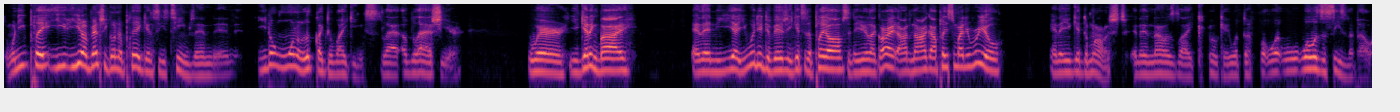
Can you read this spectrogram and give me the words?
when you play, you you're eventually going to play against these teams, and, and you don't want to look like the Vikings la- of last year, where you're getting by, and then yeah, you win your division, you get to the playoffs, and then you're like, all right, uh, now I got to play somebody real, and then you get demolished, and then I was like, okay, what the what what, was the season about?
